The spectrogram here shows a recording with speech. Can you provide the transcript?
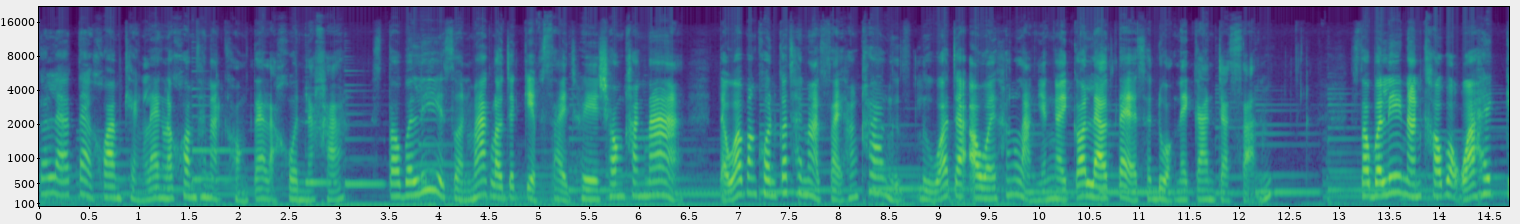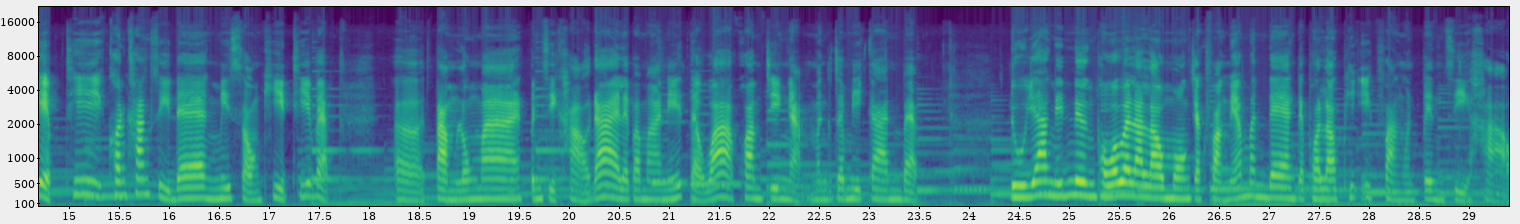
ก็แล้วแต่ความแข็งแรงและความถนัดของแต่ละคนนะคะสตรอเบอรี่ส่วนมากเราจะเก็บใส่เทรช่องข้างหน้า แต่ว่าบางคนก็ถนัดใส่ข้างๆ หรือ หรือว่าจะเอาไว้ข้างหลังยังไงก็แล้วแต่สะดวกในการจัดสรรสตรอเบอรี่นั้นเขาบอกว่าให้เก็บที่ค่อนข้างสีแดงมี 2 ขีดที่แบบต่ำลงมาเป็นสีขาวได้อะไรประมาณนี้ แต่ว่าความจริงอะมันจะมีการแบบดูยากนิดนึง เพราะว่าเวลาเรามองจากฝั่งนี้มันแดง แต่พอเราพลิกอีกฝั่งมันเป็นสีขาว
